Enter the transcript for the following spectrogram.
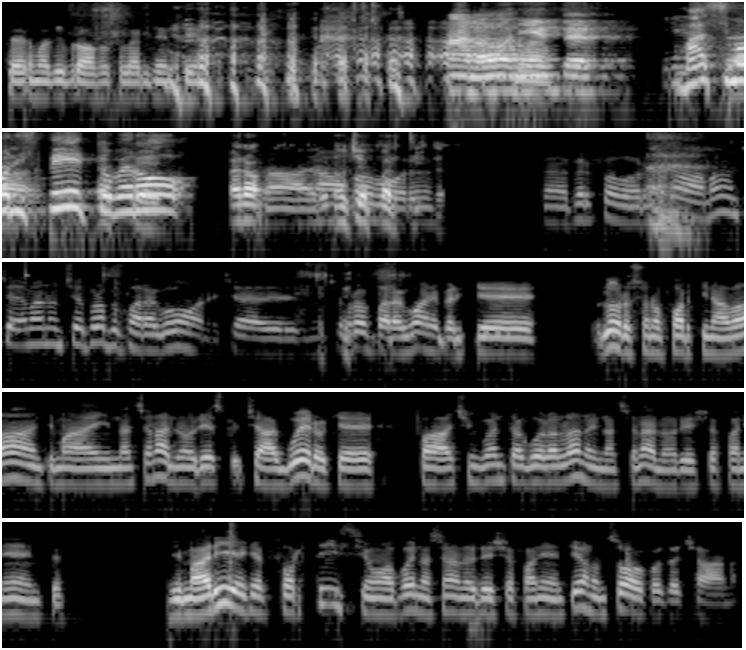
fermati proprio con l'Argentina. ah no, niente. Massimo rispetto, però... Però no, non c'è favore. partita. Eh, per favore, no, ma non, c'è, ma non c'è proprio paragone, cioè, non c'è proprio paragone perché loro sono forti in avanti, ma in nazionale non riesco, cioè Agüero che fa 50 gol all'anno in nazionale non riesce a fare niente. Di Maria che è fortissimo, ma poi in nazionale non riesce a fare niente. Io non so cosa c'hanno.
